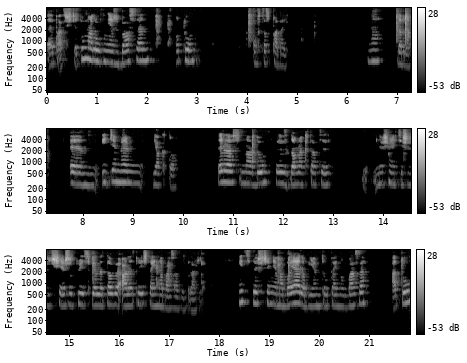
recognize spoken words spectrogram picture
E, patrzcie, tu ma również basen. O tu. Owca, spadaj. No, dobra. Em, idziemy, jak to? Teraz na dół, to jest domek taty. Nie śmiejcie się, że tu jest fioletowy, ale tu jest tajna baza w. Nic tu jeszcze nie ma, bo ja robiłem tą tajną bazę. A tu,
